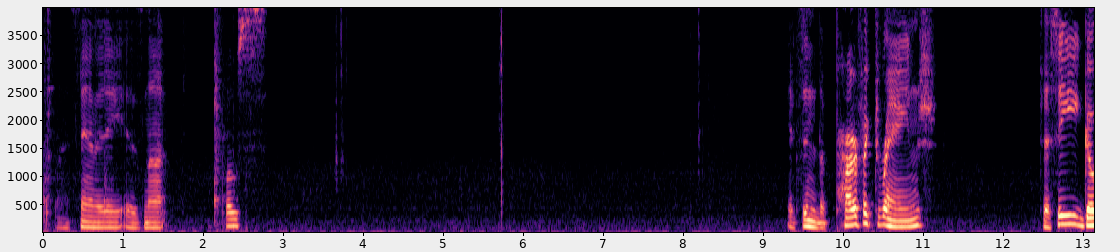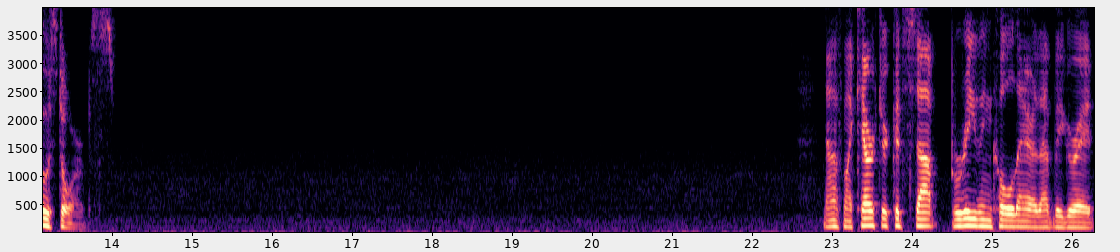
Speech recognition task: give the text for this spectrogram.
My sanity is not close. It's in the perfect range to see ghost orbs. Now, if my character could stop breathing cold air, that'd be great.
